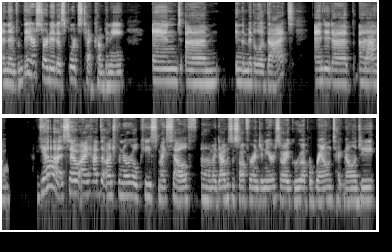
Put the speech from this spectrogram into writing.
and then from there started a sports tech company. And um, in the middle of that, ended up um, wow. Yeah, so I had the entrepreneurial piece myself. Um, my dad was a software engineer, so I grew up around technology,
